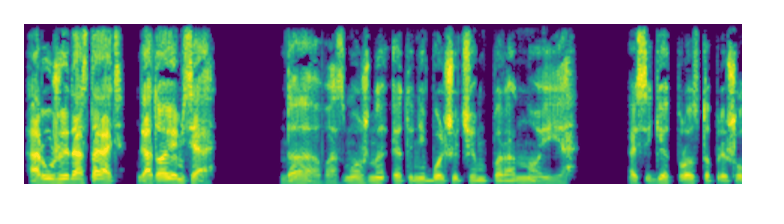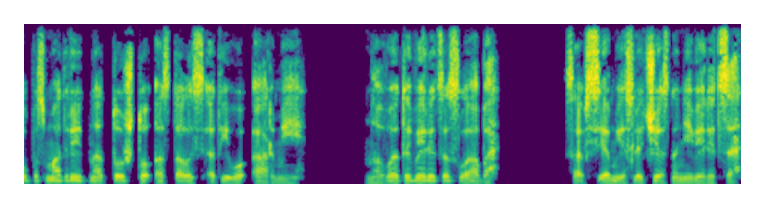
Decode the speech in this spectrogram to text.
Оружие достать! Готовимся!» Да, возможно, это не больше, чем паранойя. А просто пришел посмотреть на то, что осталось от его армии. Но в это верится слабо. Совсем, если честно, не верится.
